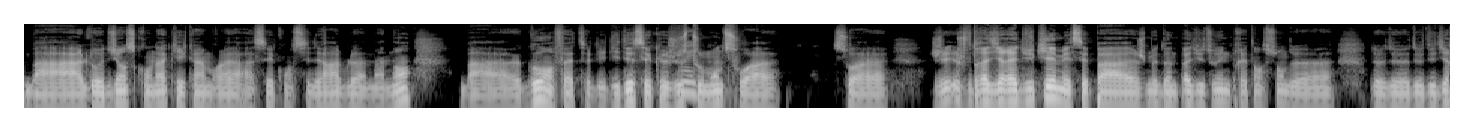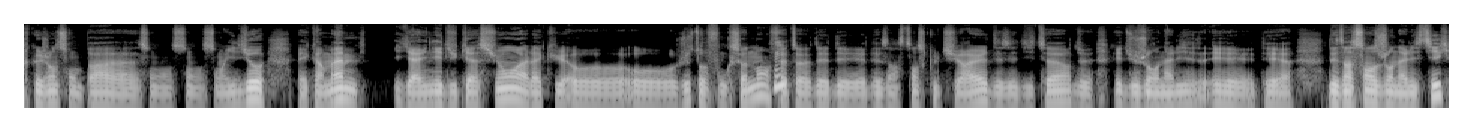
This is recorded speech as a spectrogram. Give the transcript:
bah, à l'audience qu'on a qui est quand même assez considérable maintenant, bah go en fait. L'idée c'est que juste tout le monde soit soit je, voudrais dire éduqué mais c'est pas je me donne pas du tout une prétention de de, de, de dire que les gens ne sont pas sont, sont, sont, idiots mais quand même il y a une éducation à la au, juste au fonctionnement en fait des, des, des, instances culturelles des éditeurs et du journalisme et des, des instances journalistiques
